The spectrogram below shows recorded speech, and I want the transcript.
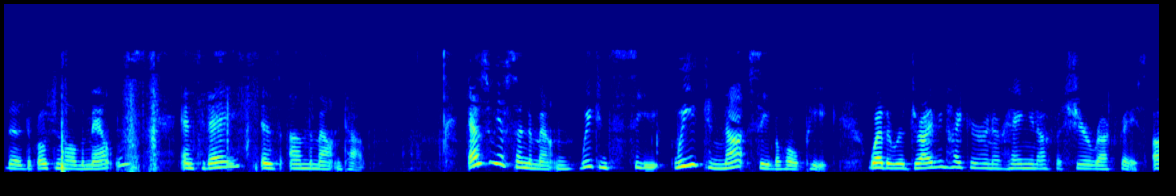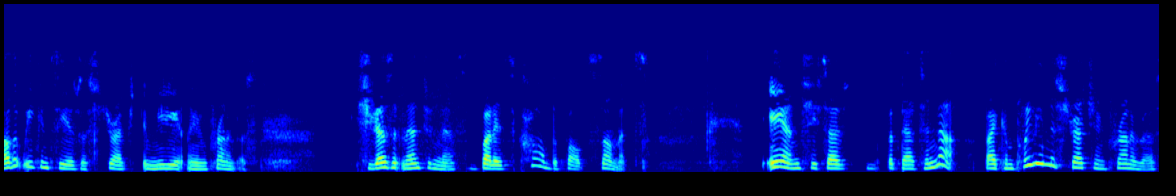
the Devotional of the Mountains, and today is on the mountaintop. As we ascend a mountain, we can see, we cannot see the whole peak, whether we're driving, hiking, or hanging off a sheer rock face. All that we can see is a stretch immediately in front of us. She doesn't mention this, but it's called the false summits. And she says, but that's enough. By completing the stretch in front of us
